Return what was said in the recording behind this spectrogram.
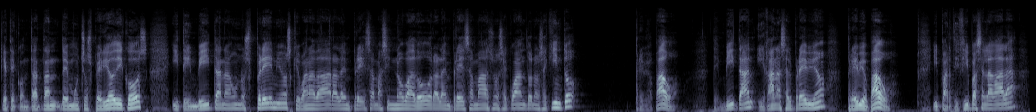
que te contactan de muchos periódicos y te invitan a unos premios que van a dar a la empresa más innovadora, a la empresa más no sé cuánto, no sé quinto, previo pago. Te invitan y ganas el premio previo pago. Y participas en la gala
